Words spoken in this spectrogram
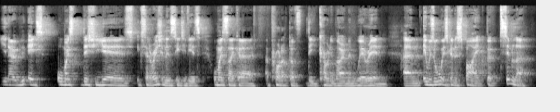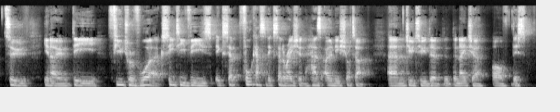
you know, it's almost this year's acceleration in CTV is almost like a, a product of the current environment we're in. Um, it was always going to spike, but similar to you know the future of work, CTV's accel- forecasted acceleration has only shot up um, due to the, the, the nature of this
